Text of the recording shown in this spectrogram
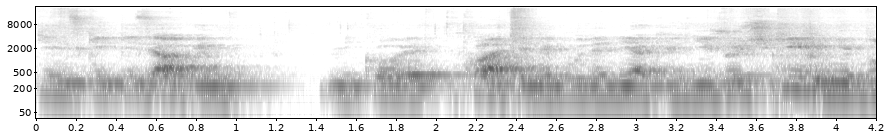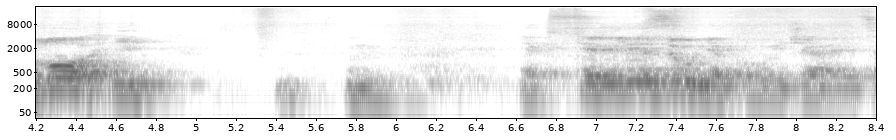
кінський кізяк, він ніколи в хаті не буде ніяких ні жучків, ні блох, ні. Як стерилізує, виходить.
